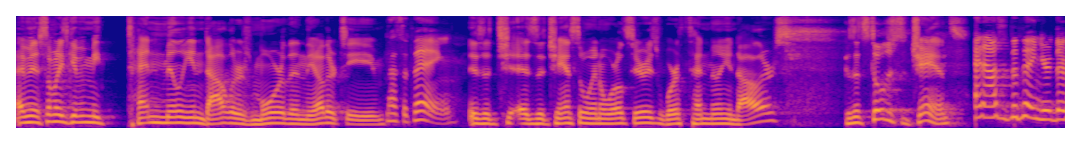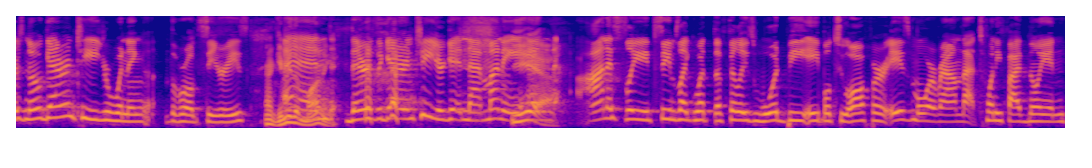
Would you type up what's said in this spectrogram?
I mean, if somebody's giving me ten million dollars more than the other team, that's the thing. is a ch- is a chance to win a World Series worth ten million dollars? Because it's still just a chance. And that's the thing. You're, there's no guarantee you're winning the World Series. Now, give me the money. There is a guarantee you're getting that money. Yeah. And honestly, it seems like what the Phillies would be able to offer is more around that 25 million.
